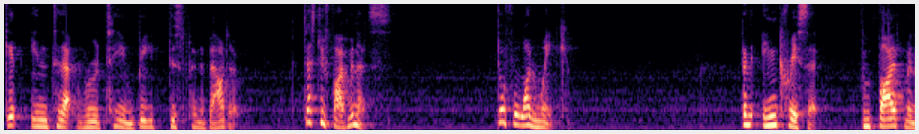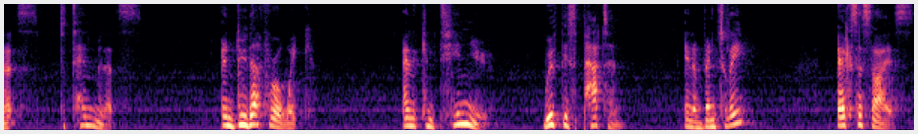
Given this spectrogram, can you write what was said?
Get into that routine. Be disciplined about it. Just do five minutes. Do it for one week. Then increase it from five minutes to 10 minutes. And do that for a week. And continue with this pattern. And eventually, exercise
